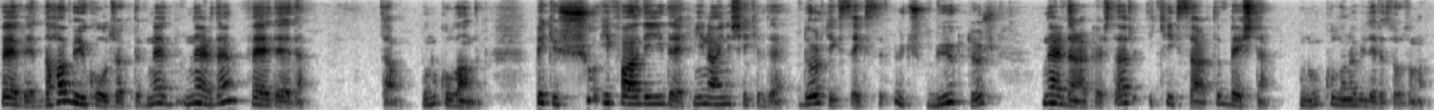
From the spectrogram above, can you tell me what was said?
FB daha büyük olacaktır. Ne, nereden? FD'den. Tamam. Bunu kullandık. Peki şu ifadeyi de yine aynı şekilde 4x eksi 3 büyüktür. Nereden arkadaşlar? 2x artı 5'ten. Bunu kullanabiliriz o zaman.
